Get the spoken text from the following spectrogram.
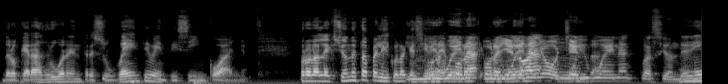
de lo que era Asdrúbal entre sus 20 y 25 años. Pero la lección de esta película que Y si muy viene buena, por muy en los buena- años muy 80. buena actuación de muy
